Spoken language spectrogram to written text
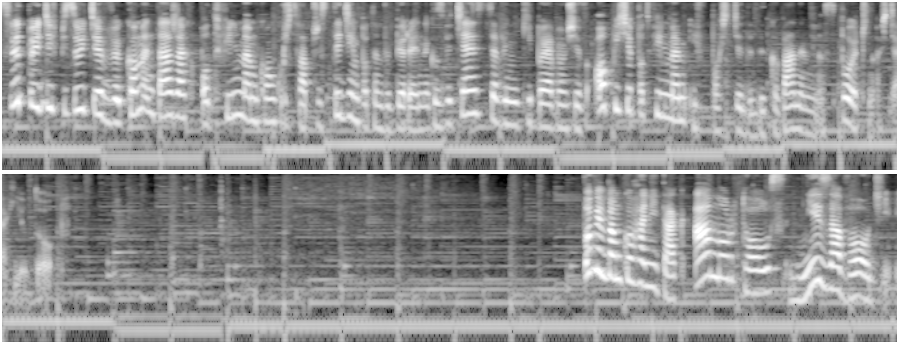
Swoje odpowiedzi wpisujcie w komentarzach pod filmem. Konkurs trwa przez tydzień, potem wybiorę jednego zwycięzcę. Wyniki pojawią się w opisie pod filmem i w poście dedykowanym na społecznościach YouTube. Powiem Wam, kochani, tak, Amor Tolls nie zawodzi.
